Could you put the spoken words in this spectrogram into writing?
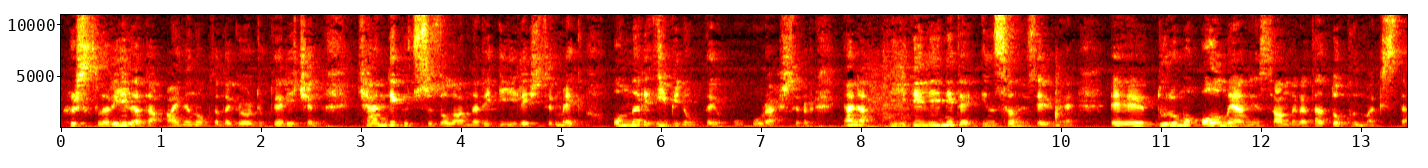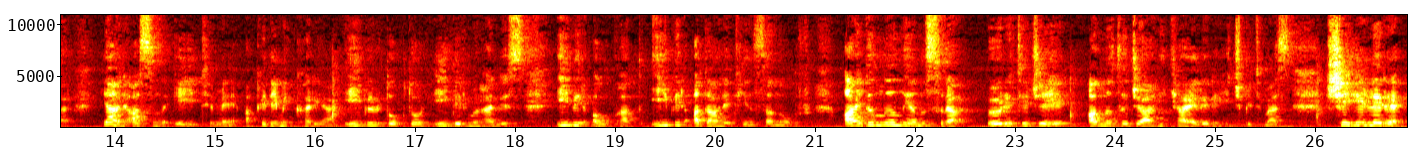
hırslarıyla da aynı noktada gördükleri için kendi güçsüz olanları iyileştirmek, onları iyi bir noktaya uğraştırır. Yani bilgeliğini de insan üzerine, e, durumu olmayan insanlara da dokunmak ister. Yani aslında eğitimi, akademik kariyer, iyi bir doktor, iyi bir mühendis, iyi bir avukat, iyi bir adalet insanı olur. Aydınlığın yanı sıra öğreteceği, anlatacağı hikayeleri hiç bitmez. Şehirlere,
